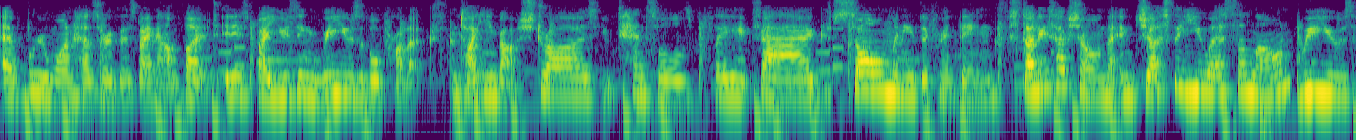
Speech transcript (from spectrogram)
everyone has heard this by now, but it is by using reusable products. I'm talking about straws, utensils, plates, bags, so many different things. Studies have shown that in just the US alone, we use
